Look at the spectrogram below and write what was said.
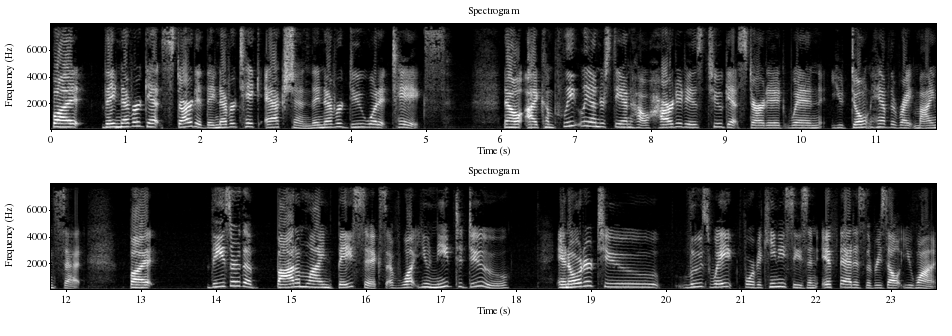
But they never get started. They never take action. They never do what it takes. Now, I completely understand how hard it is to get started when you don't have the right mindset. But these are the bottom line basics of what you need to do in order to lose weight for bikini season if that is the result you want.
